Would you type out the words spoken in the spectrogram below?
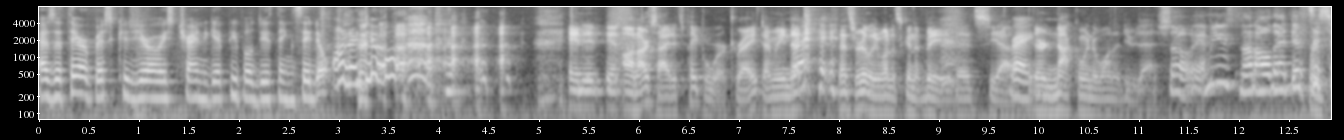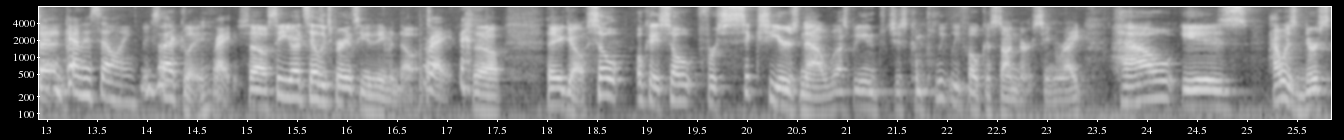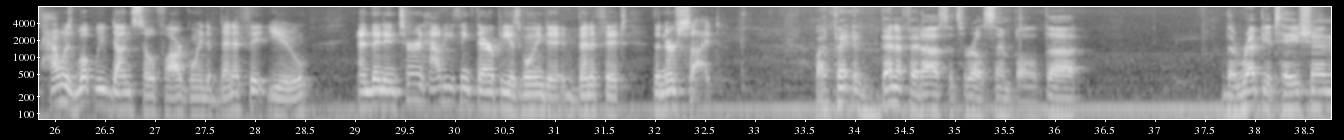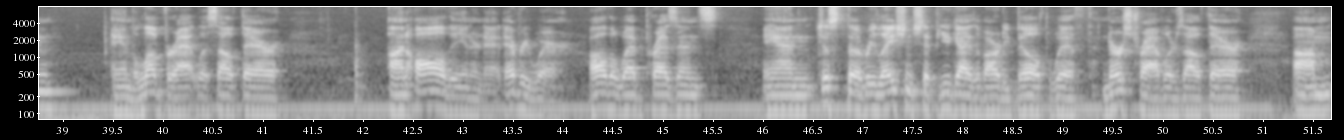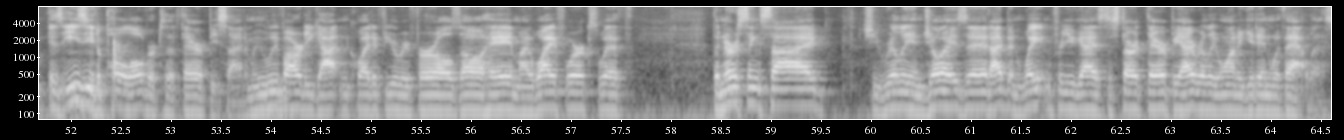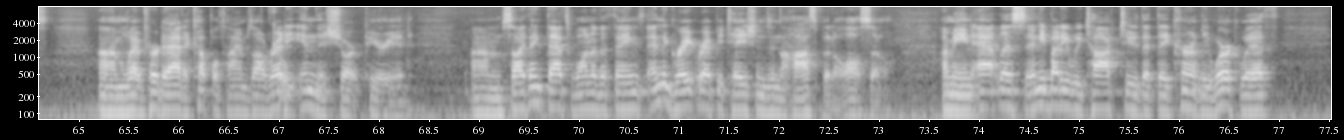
as a therapist, because you're always trying to get people to do things they don't want to do. And it, it, on our side, it's paperwork, right? I mean, that's Right. that's really what it's going to be. That's yeah. Right. They're not going to want to do that. So I mean, it's not all that different. it's a certain then. kind of selling. Exactly. Right. So, see, you had sales experience, and you didn't even know it. Right. So, there you go. So, okay, so for six years now, us being just completely focused on nursing, right? How is how is nurse how is what we've done so far going to benefit you, and then in turn, how do you think therapy is going to benefit the nurse side? I think it benefit us. It's real simple. the The reputation and the love for Atlas out there on all the internet, everywhere, all the web presence, and just the relationship you guys have already built with nurse travelers out there um, is easy to pull over to the therapy side. I mean, we've already gotten quite a few referrals. Oh, hey, my wife works with the nursing side. She really enjoys it. I've been waiting for you guys to start therapy. I really want to get in with Atlas. Um, I've heard that a couple times already in this short period. Um, so I think that's one of the things, and the great reputations in the hospital also. I mean, Atlas, anybody we talk to that they currently work with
